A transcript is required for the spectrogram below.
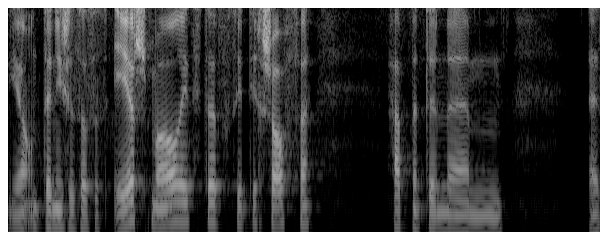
Ja, und dann ist es also das erste Mal, jetzt, äh, seit ich arbeite, hat man dann ähm, ein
